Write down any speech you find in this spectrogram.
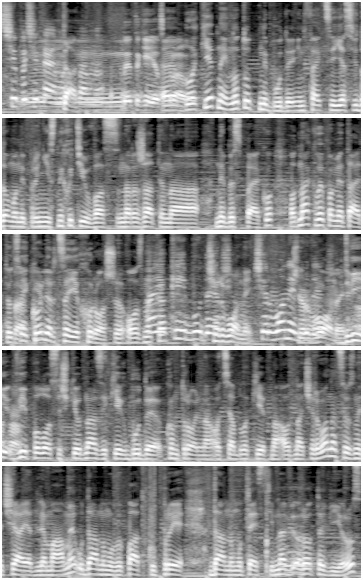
Ще почекаємо, Так. напевно. не такий Е, яскравий. Блакитний, ну тут не буде інфекції. Я свідомо не приніс, не хотів вас наражати на небезпеку. Однак ви пам'ятаєте, оцей Так, колір це є хороша А який буде? Червоний. якщо- Червоний, буде. Червоний. Дві, Ага. дві полосочки, одна з яких буде контрольна, оця блакитна, а одна червона. Це означає для мами у даному випадку при даному тесті на ві- ротавірус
